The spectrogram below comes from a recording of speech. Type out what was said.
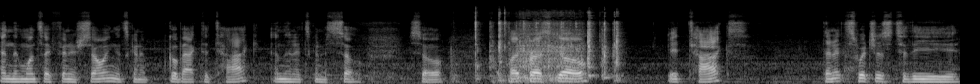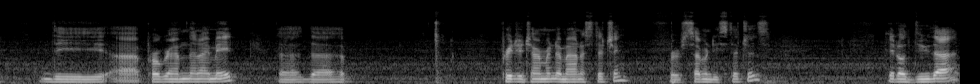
And then once I finish sewing, it's going to go back to tack and then it's going to sew. So if I press go, it tacks, then it switches to the the uh, program that I made, the, the predetermined amount of stitching for 70 stitches. It'll do that.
